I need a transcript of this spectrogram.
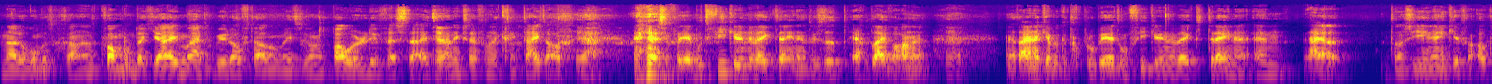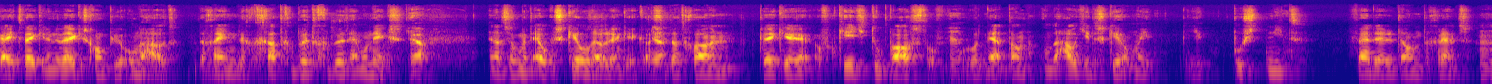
naar de 100 gegaan. En dat kwam omdat jij mij probeerde over te halen om mee te doen aan een powerlift wedstrijd. Ja. En ik zei van dat ik geen tijd had. Ja, En jij zei van, je moet vier keer in de week trainen. Dus dat echt blijven hangen. ja, En uiteindelijk heb ik het geprobeerd om vier keer in de week te trainen. En nou ja, dan zie je in één keer van, oké, twee keer in de week is gewoon puur onderhoud. Er, geen, er gaat, gebeurt, gebeurt helemaal niks. ja, En dat is ook met elke skill zo, denk ik. Als je dat gewoon twee keer of een keertje toepast, of, ja, dan onderhoud je de skill. Maar je, je pusht niet verder dan de grens. Mhm.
